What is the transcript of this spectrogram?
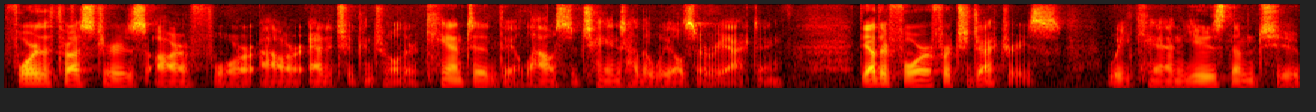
Four of the thrusters are for our attitude control. They're canted, they allow us to change how the wheels are reacting. The other four are for trajectories we can use them to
